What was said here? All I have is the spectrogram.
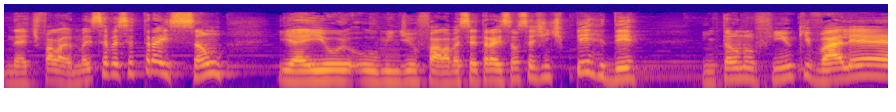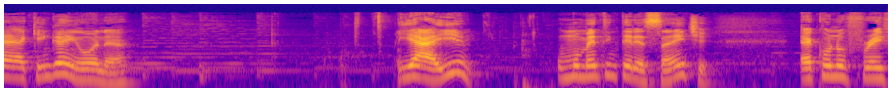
Ned fala, mas isso vai ser traição e aí o, o Mindinho fala: vai ser traição se a gente perder. Então no fim o que vale é quem ganhou, né? E aí, um momento interessante é quando o, Frey,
